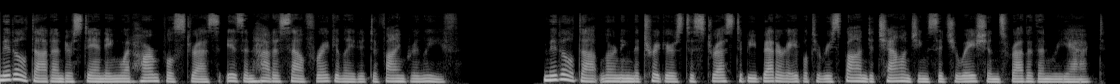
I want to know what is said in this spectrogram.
Middle dot understanding what harmful stress is and how to self regulate it to find relief. Middle dot learning the triggers to stress to be better able to respond to challenging situations rather than react.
